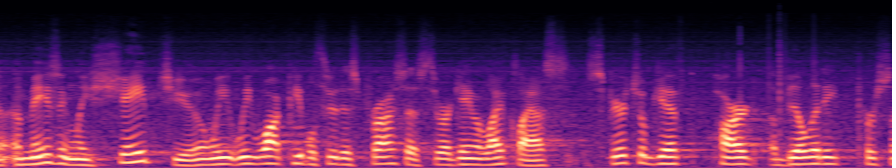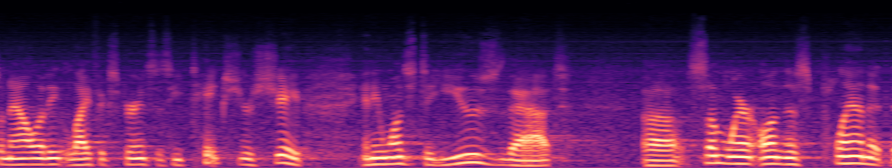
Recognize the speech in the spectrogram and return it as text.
amazingly shaped you. And we, we walk people through this process through our Game of Life class spiritual gift, heart, ability, personality, life experiences. He takes your shape and he wants to use that uh, somewhere on this planet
